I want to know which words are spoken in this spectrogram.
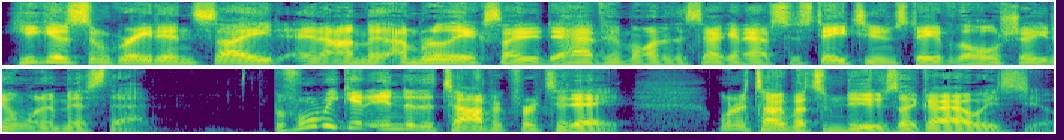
he gives some great insight, and I'm I'm really excited to have him on in the second half. So stay tuned, stay for the whole show. You don't want to miss that. Before we get into the topic for today, I want to talk about some news, like I always do.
